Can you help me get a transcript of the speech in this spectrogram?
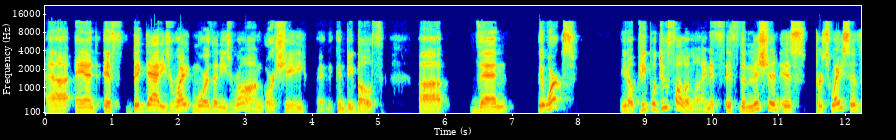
Uh, and if Big Daddy's right more than he's wrong, or she, and it can be both, uh, then it works you know people do fall in line if if the mission is persuasive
